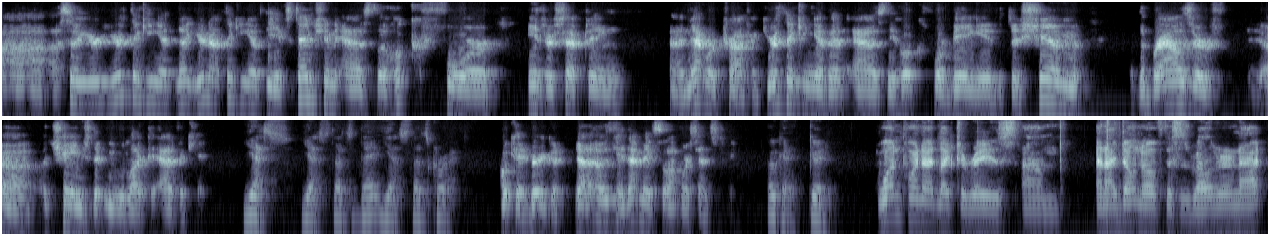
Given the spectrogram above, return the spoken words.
Uh, so you're you're thinking it. No, you're not thinking of the extension as the hook for intercepting uh, network traffic. You're thinking of it as the hook for being able to shim the browser uh, change that we would like to advocate. Yes, yes, that's that. Yes, that's correct. Okay, very good. Yeah, okay, that makes a lot more sense to me. Okay, good. one point I'd like to raise, um, and I don't know if this is relevant or not.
